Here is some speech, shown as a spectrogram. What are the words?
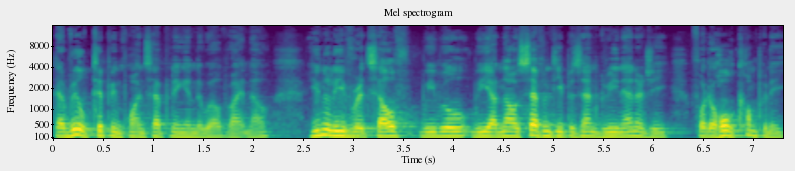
There are real tipping points happening in the world right now. Unilever itself, we, will, we are now 70% green energy for the whole company.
